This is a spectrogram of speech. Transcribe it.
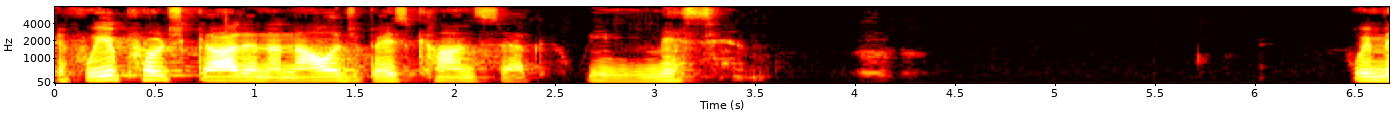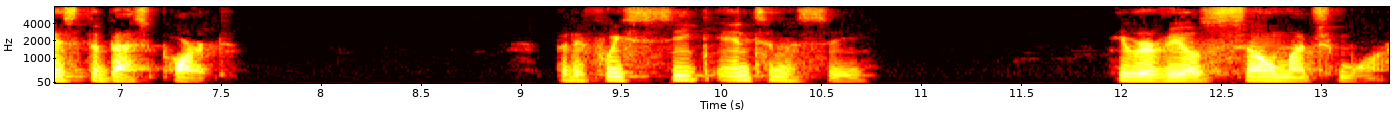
If we approach God in a knowledge based concept, we miss Him. We miss the best part. But if we seek intimacy he reveals so much more.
